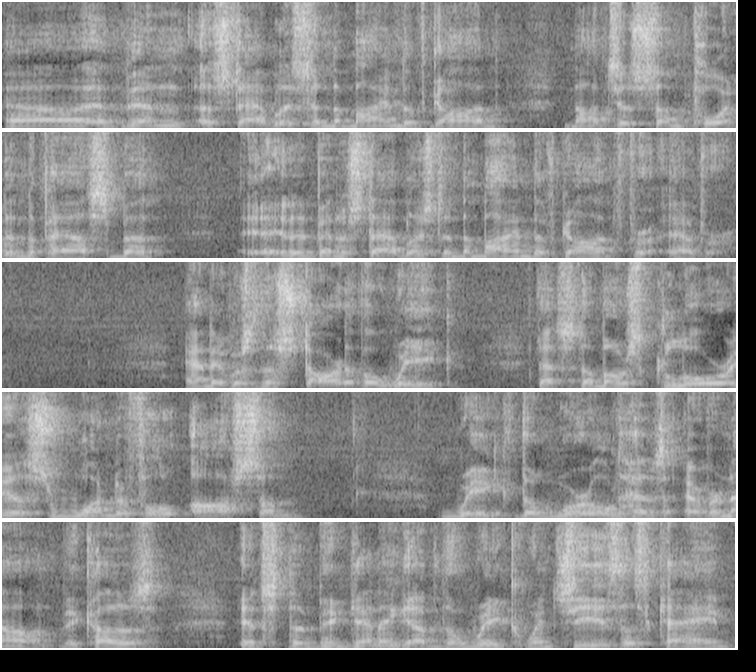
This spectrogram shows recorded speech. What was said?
uh, had been established in the mind of God, not just some point in the past, but it had been established in the mind of God forever. And it was the start of a week that's the most glorious, wonderful, awesome week the world has ever known because it's the beginning of the week when Jesus came,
